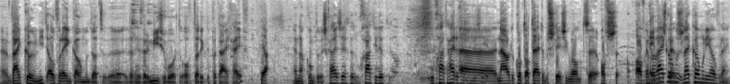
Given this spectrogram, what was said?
Eh, wij kunnen niet overeenkomen dat, eh, dat het remise wordt of dat ik de partij geef. Ja. En dan komt er een scheidsrechter. Hoe gaat hij dat, hoe gaat hij dat organiseren? Eh, nou, er komt altijd een beslissing, want eh, of ze... Of Ja, maar de wij komen, wij komen niet overeen.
